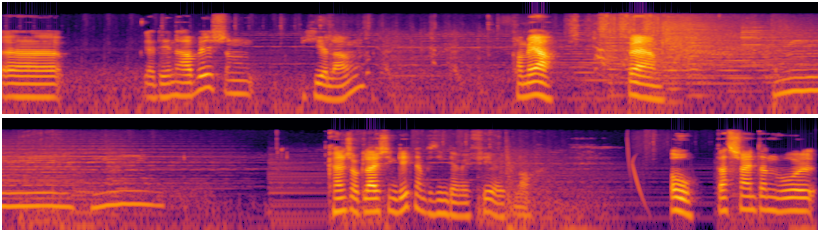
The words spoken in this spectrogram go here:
Äh, ja, den habe ich und hier lang. Komm her. Bam. Hm, hm. Kann ich auch gleich den Gegner besiegen, der mir fehlt noch. Oh, das scheint dann wohl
